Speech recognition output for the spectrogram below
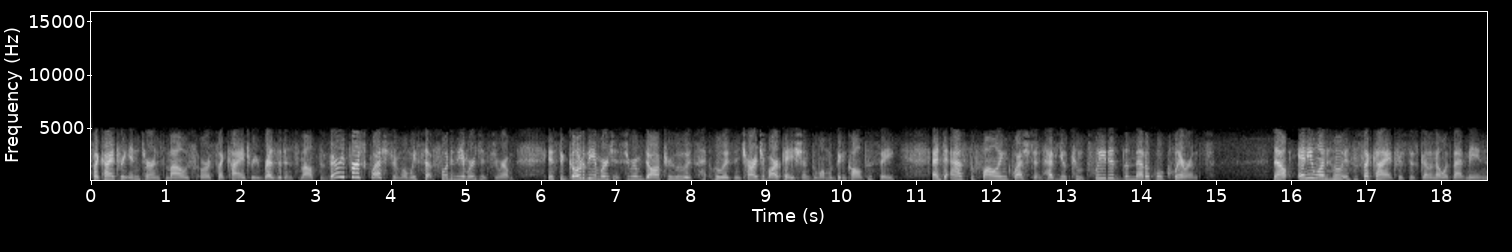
psychiatry intern's mouth or a psychiatry resident's mouth. The very first question when we set foot in the emergency room is to go to the emergency room doctor who is who is in charge of our patient, the one we've been called to see, and to ask the following question: Have you completed the medical clearance? Now, anyone who is a psychiatrist is going to know what that means,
